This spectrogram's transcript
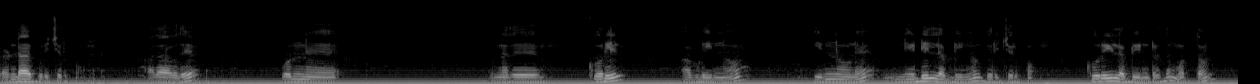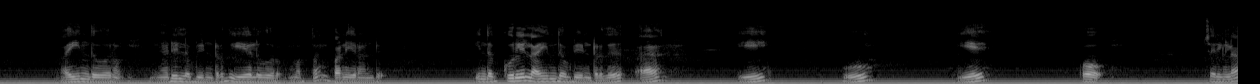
ரெண்டாக பிரிச்சிருப்போம். அதாவது ஒன்று என்னது குரில் அப்படின்னும் இன்னொன்று நெடில் அப்படின்னும் பிரிச்சிருப்போம். குறில் அப்படின்றது மொத்தம் ஐந்து வரும். நெடில் அப்படின்றது ஏழு வரும். மொத்தம் பன்னிரெண்டு இந்த குறில் ஐந்து அப்படின்றது அ இ உ ஏ ஓ. சரிங்களா?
